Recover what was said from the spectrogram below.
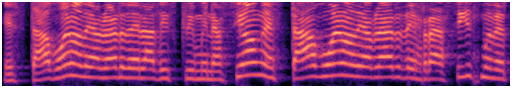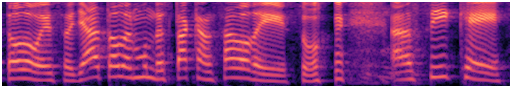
está bueno de hablar de la discriminación, está bueno de hablar de racismo y de todo eso. Ya todo el mundo está cansado de eso. Así que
